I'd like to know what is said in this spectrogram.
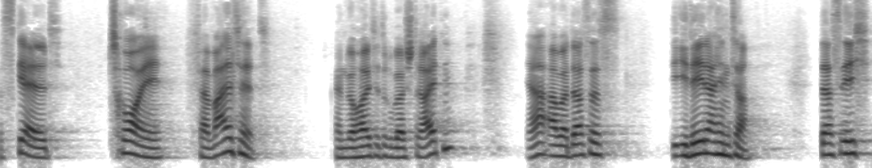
das Geld treu verwaltet. Können wir heute darüber streiten? Ja, aber das ist die Idee dahinter dass ich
